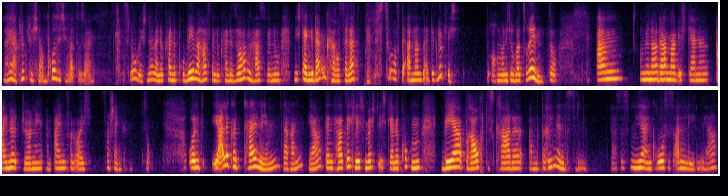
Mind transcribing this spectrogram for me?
naja, glücklicher und positiver zu sein. Ganz logisch, ne? Wenn du keine Probleme hast, wenn du keine Sorgen hast, wenn du nicht dein Gedankenkarussell hast, dann bist du auf der anderen Seite glücklich. Brauchen wir nicht drüber zu reden. So. Ähm, und genau da mag ich gerne eine Journey an einen von euch verschenken. So. Und ihr alle könnt teilnehmen daran, ja, denn tatsächlich möchte ich gerne gucken, wer braucht es gerade am dringendsten. Das ist mir ein großes Anliegen, ja.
